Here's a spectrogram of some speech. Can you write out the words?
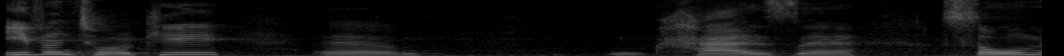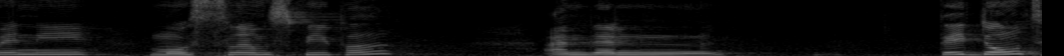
even Turkey um, has uh, so many Muslims people, and then they don't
